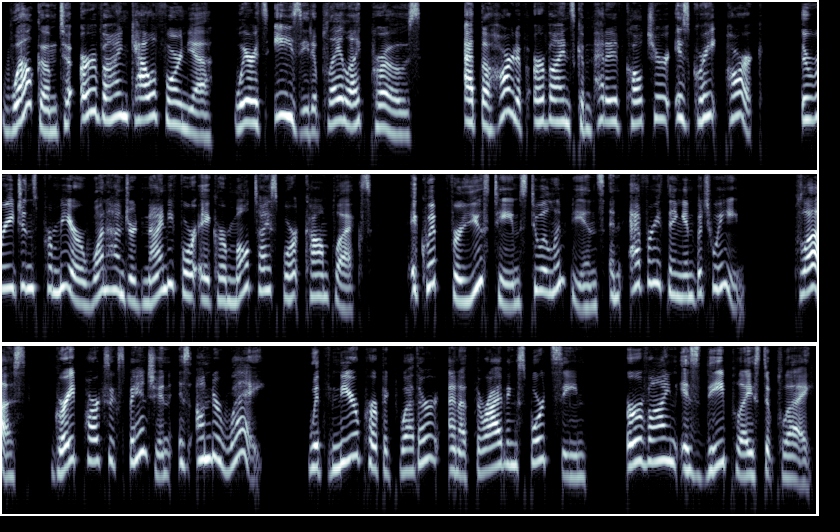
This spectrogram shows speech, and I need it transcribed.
Welcome to Irvine, California, where it's easy to play like pros. At the heart of Irvine's competitive culture is Great Park, the region's premier 194 acre multi sport complex, equipped for youth teams to Olympians and everything in between. Plus, Great Park's expansion is underway. With near perfect weather and a thriving sports scene, Irvine is the place to play.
